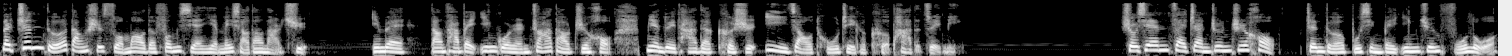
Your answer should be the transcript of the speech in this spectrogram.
那贞德当时所冒的风险也没小到哪儿去。因为当他被英国人抓到之后，面对他的可是异教徒这个可怕的罪名。首先，在战争之后，贞德不幸被英军俘虏，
